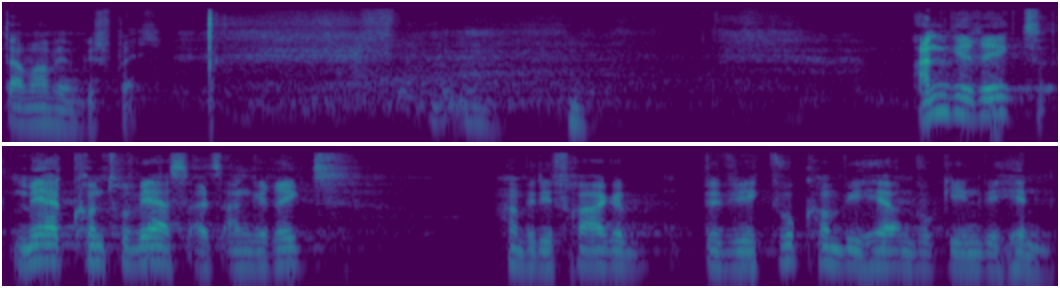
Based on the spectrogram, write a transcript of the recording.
da waren wir im Gespräch. Angeregt, mehr kontrovers als angeregt, haben wir die Frage bewegt, wo kommen wir her und wo gehen wir hin?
